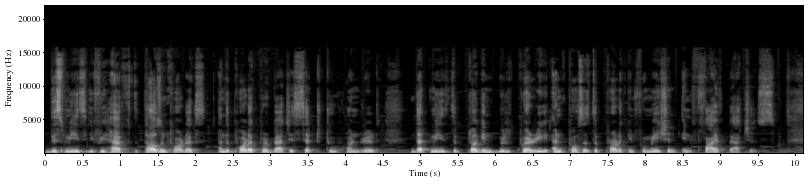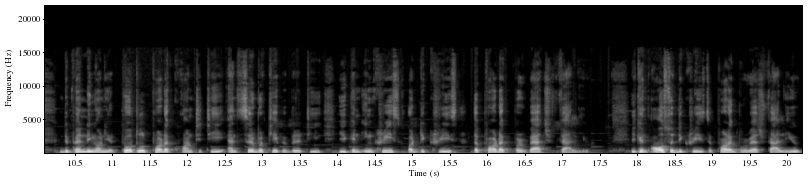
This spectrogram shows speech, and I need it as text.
This means if you have 1000 products and the product per batch is set to 200, that means the plugin will query and process the product information in 5 batches. Depending on your total product quantity and server capability, you can increase or decrease the product per batch value. You can also decrease the product per batch value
